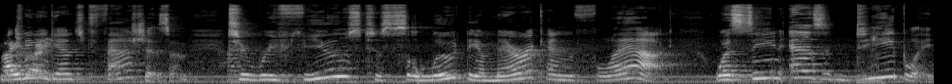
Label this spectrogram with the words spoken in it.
fighting right. against fascism, to refuse to salute the American flag was seen as deeply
